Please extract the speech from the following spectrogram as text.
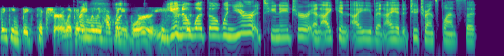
thinking big picture. Like I right. didn't really have well, many worries. you know what though, when you're a teenager and I can I even I had two transplants that,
